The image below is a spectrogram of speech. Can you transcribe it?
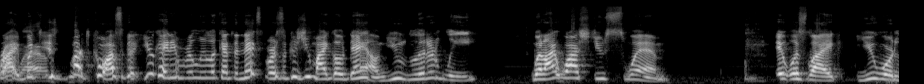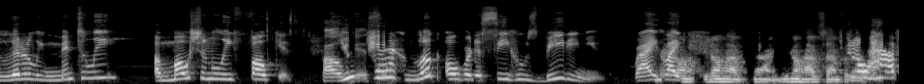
Right. Wow. But just watch Kawasaka. You can't even really look at the next person because you might go down. You literally, when I watched you swim, it was like you were literally mentally, emotionally focused. You can't look over to see who's beating you, right? You like you don't have time. You don't have time for you that. don't have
